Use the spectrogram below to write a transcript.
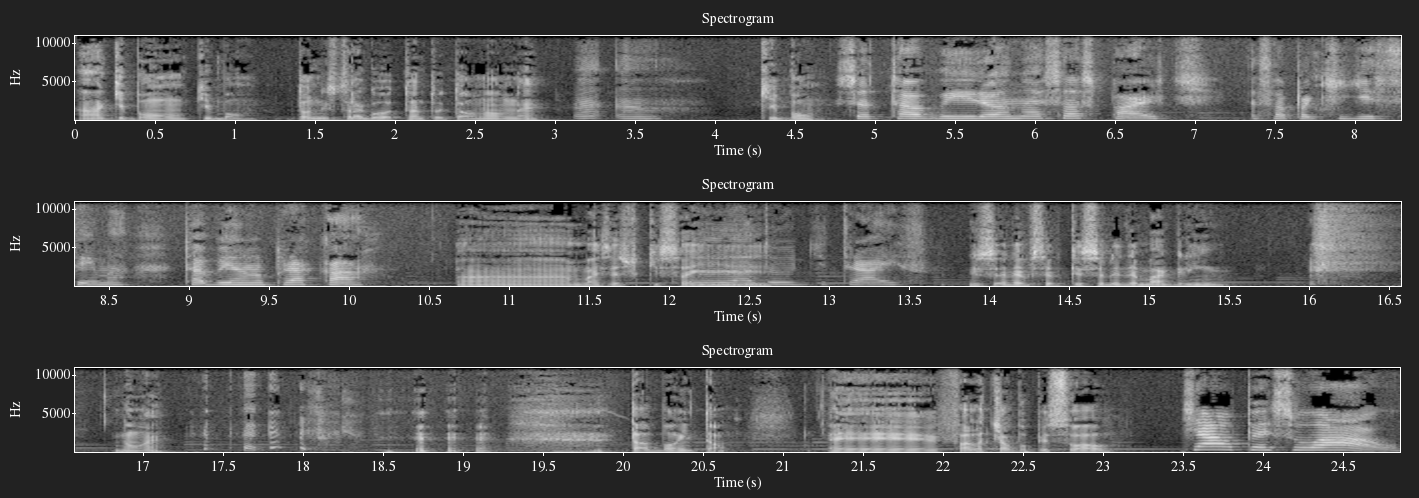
Ah, que bom, que bom. Então não estragou tanto, então não, né? Uh -uh. Que bom. Só tá virando essas partes. Essa parte de cima tá virando pra cá. Ah, mas acho que isso aí. Do lado de trás. Isso aí deve ser porque seu dedo é magrinho. não é? tá bom então. É... Fala tchau pro pessoal. Tchau, pessoal.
